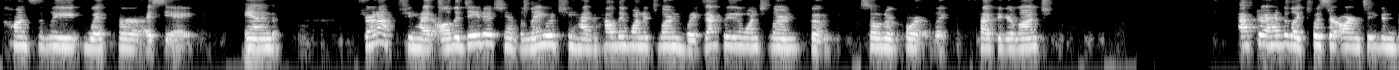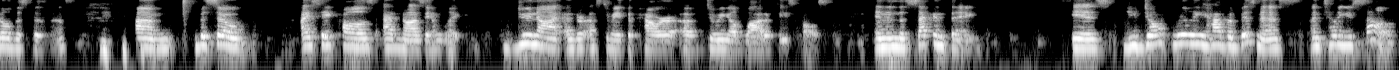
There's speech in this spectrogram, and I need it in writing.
constantly with her ICA. And sure enough, she had all the data, she had the language, she had how they wanted to learn, what exactly they wanted to learn. Boom, sold her court like five figure launch. After I had to like twist her arm to even build this business. um, but so ICA calls ad nauseum, like do not underestimate the power of doing a lot of these calls. And then the second thing is you don't really have a business until you sell.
